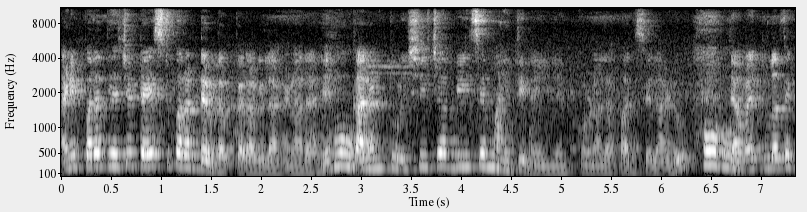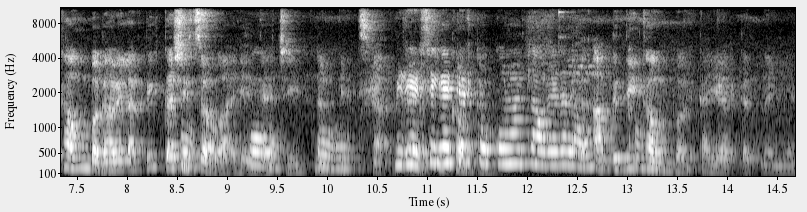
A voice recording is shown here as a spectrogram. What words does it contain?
आणि परत याची टेस्ट परत डेव्हलप करावी लागणार आहे हो, हो. कारण तुळशीच्या बीचे माहिती नाहीये कोणाला फारसे लाडू. त्यामुळे तुला ते खाऊन बघावे लागतील कशी. चव आहे. त्याची मी डेसिकेटेड. कोकोनट लावलेलं अगदी खाऊन खाऊन बघ काही हरकत नाहीये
